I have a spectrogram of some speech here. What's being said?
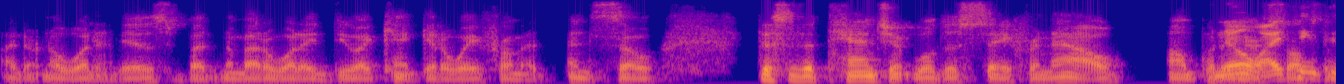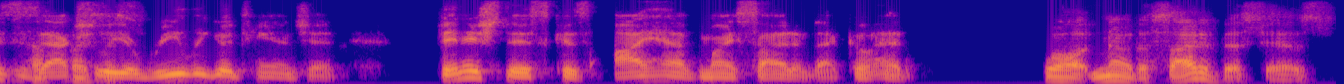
I don't know what it is, but no matter what I do, I can't get away from it. And so, this is a tangent. We'll just say for now. Um, no, I think this is actually places. a really good tangent. Finish this because I have my side of that. Go ahead. Well, no, the side of this is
